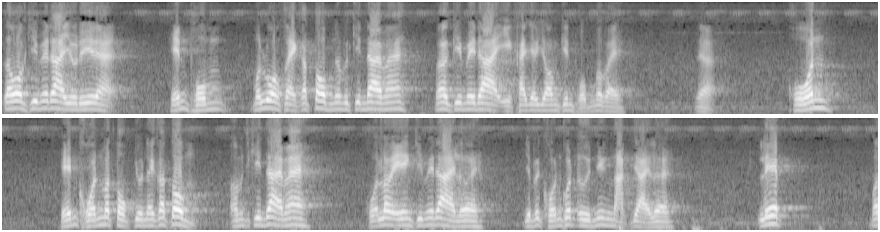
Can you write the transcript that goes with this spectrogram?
เราก็กินไม่ได้อยู่ดีเนี่ย เห็นผมมาล่วงใส่กระต้มนี่มันกินได้ไหมเมื่อกินไม่ได้ อีกใครจะยอมกินผมก็ไป เนี่ย ขน เห็นขนมาตกอยู่ในกระต้มเอามันจะกินได้ไหมขนเราเองกินไม่ได้เลย อย่าไปขนคนอื่นยิ่งหนักใหญ่เลย เล็บ มา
